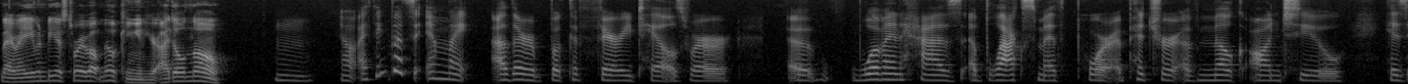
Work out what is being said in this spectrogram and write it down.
There may even be a story about milking in here. I don't know. Hmm. No, I think that's in my other book of fairy tales where a woman has a blacksmith pour a pitcher of milk onto his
